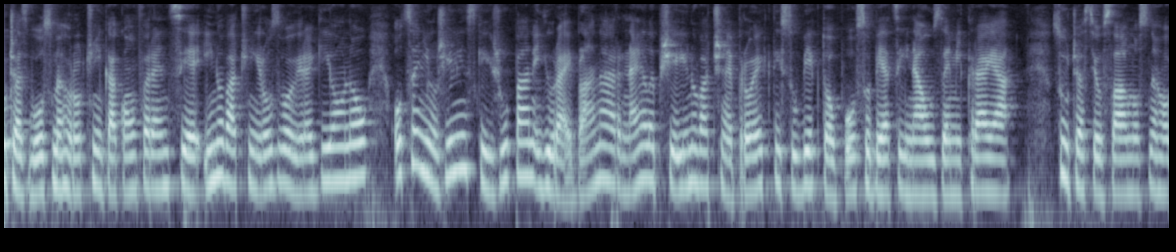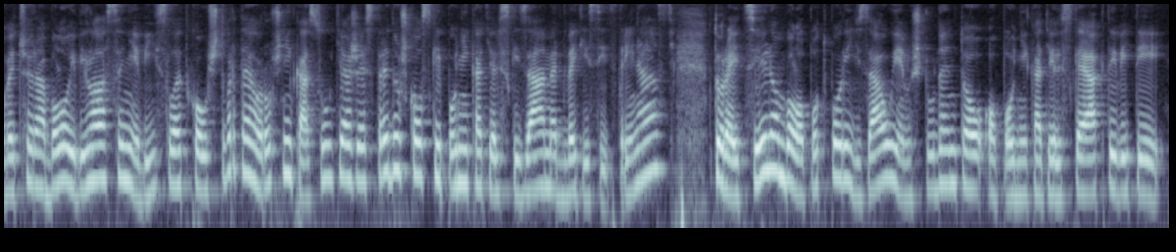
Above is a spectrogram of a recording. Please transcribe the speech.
Počas 8. ročníka konferencie Inovačný rozvoj regiónov ocenil žilinský župan Juraj Blanár najlepšie inovačné projekty subjektov pôsobiacich na území kraja. Súčasťou slávnostného večera bolo i vyhlásenie výsledkov 4. ročníka súťaže Stredoškolský podnikateľský zámer 2013, ktorej cieľom bolo podporiť záujem študentov o podnikateľské aktivity.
